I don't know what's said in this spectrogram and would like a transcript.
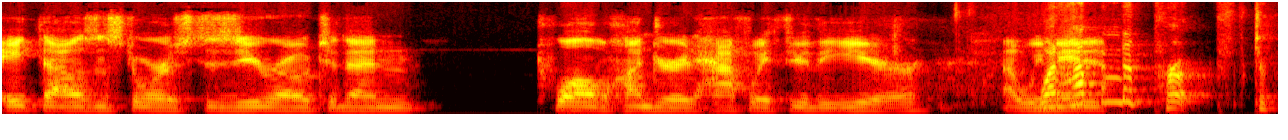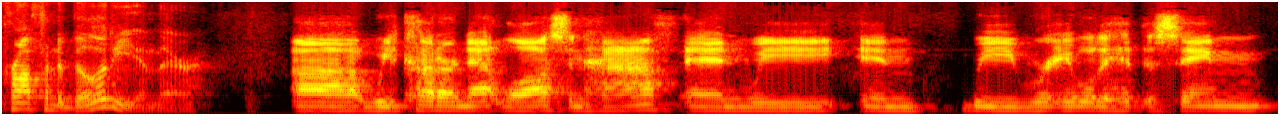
8,000 stores to zero to then 1,200 halfway through the year. Uh, what happened it, to, pro- to profitability in there? Uh, we cut our net loss in half, and we in we were able to hit the same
